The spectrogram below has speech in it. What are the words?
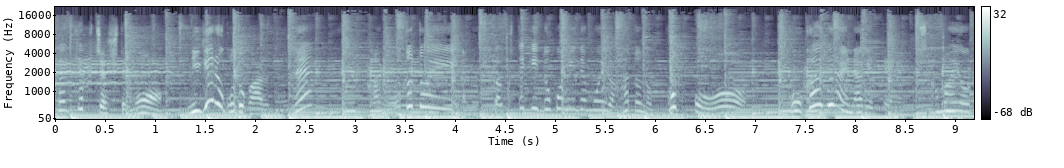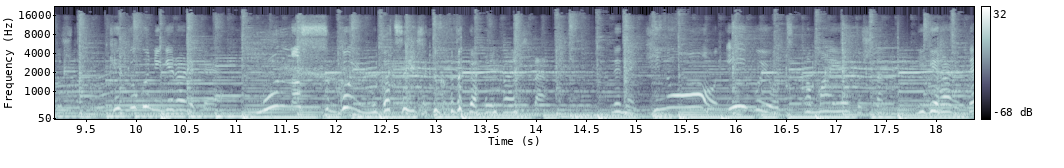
回キャプチャーしても逃げることがあるのよね。あの一昨日あの比較的どこにでもいる鳩のポッポを5回ぐらい投げて捕まえようとしたの。結局逃げられてものすごいムカついたことがありました。でね昨日イーブイを捕まえようとしたのに逃げられて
